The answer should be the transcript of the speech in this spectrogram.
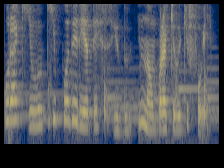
por aquilo que poderia ter sido e não por aquilo que foi.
